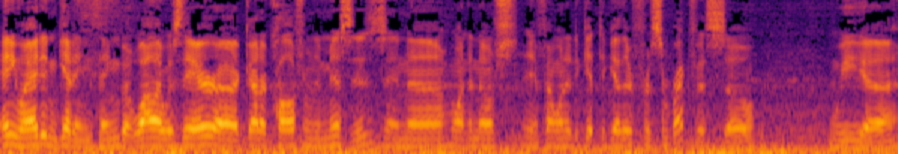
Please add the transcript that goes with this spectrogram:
anyway, I didn't get anything. But while I was there, I uh, got a call from the missus and uh, wanted to know if, if, I wanted to get together for some breakfast. So we uh,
